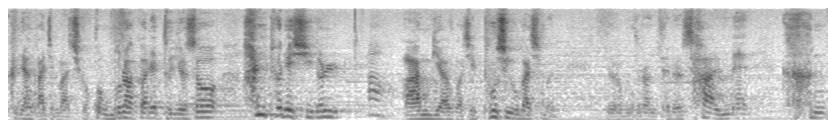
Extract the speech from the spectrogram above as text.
그냥 가지 마시고 꼭 문학관에 들려서 한 편의 시를 아. 암기하고 가시 보시고 가시면 여러분들한테는 삶에 큰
